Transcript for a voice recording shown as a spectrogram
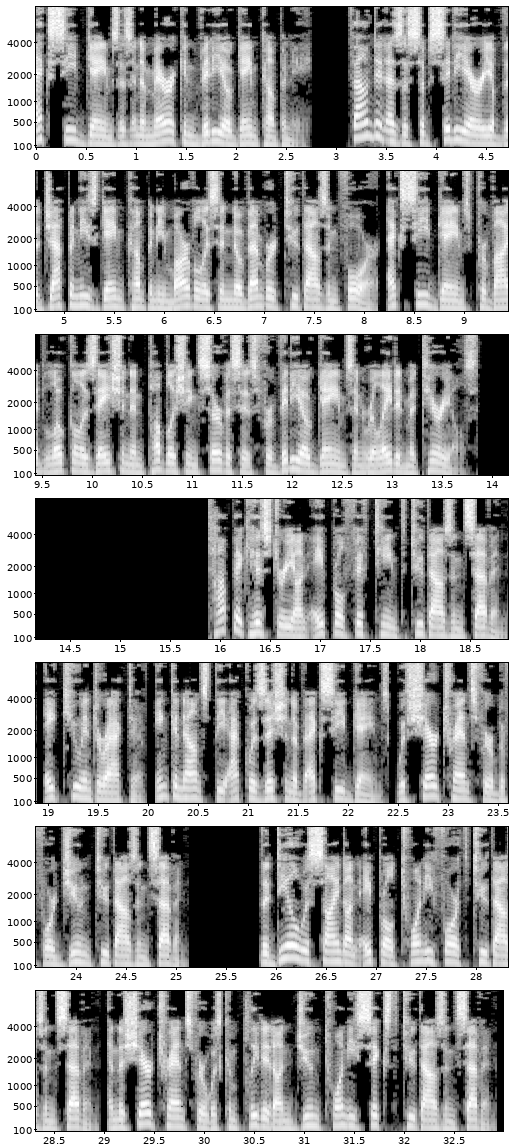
Xseed Games is an American video game company. Founded as a subsidiary of the Japanese game company Marvelous in November 2004, Xseed Games provide localization and publishing services for video games and related materials. Topic history On April 15, 2007, AQ Interactive, Inc. announced the acquisition of Xseed Games, with share transfer before June 2007. The deal was signed on April 24, 2007, and the share transfer was completed on June 26, 2007.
